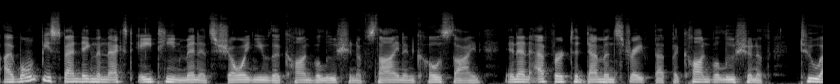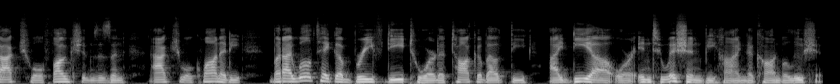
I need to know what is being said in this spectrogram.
I won't be spending the next 18 minutes showing you the convolution of sine and cosine in an effort to demonstrate that the convolution of two actual functions is an actual quantity, but I will take a brief detour to talk about the idea or intuition behind a convolution.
